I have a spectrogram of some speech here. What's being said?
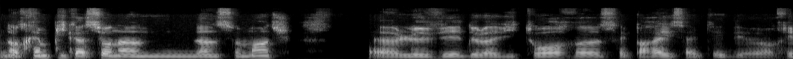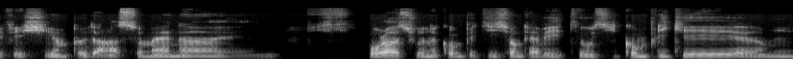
notre implication dans, dans ce match. Euh, lever de la victoire, c'est pareil, ça a été de réfléchir un peu dans la semaine. Voilà, sur une compétition qui avait été aussi compliquée, euh,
